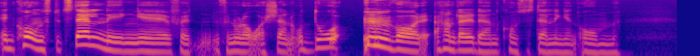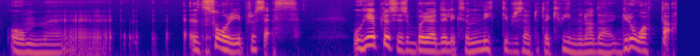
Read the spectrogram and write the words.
en konstutställning eh, för, för några år sedan och då var, handlade den konstutställningen om, om en sorgeprocess. Och helt plötsligt så började liksom 90% av kvinnorna där gråta.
